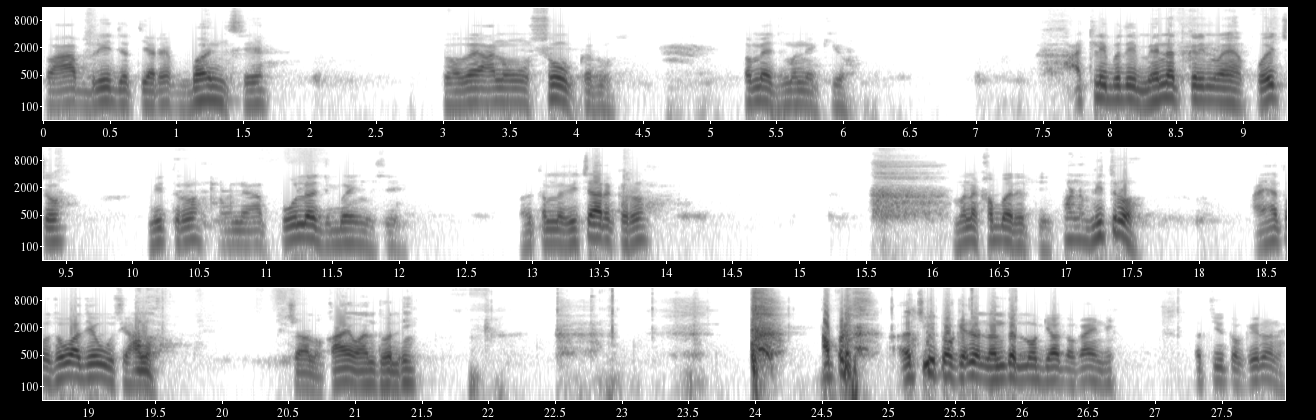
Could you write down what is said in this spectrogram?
તો આ બ્રિજ અત્યારે બંધ છે. તો હવે આનું શું કરું? તમે જ મને કહો. આટલી બધી મહેનત કરીને અહીંયા પહોંચ્યો, મિત્રો, અને આ પુલ જ બંધ છે. હવે તમે વિચાર કરો. મને ખબર હતી. પણ મિત્રો, અહીંયા તો જોવા જેવું છે. હાલો, ચાલો, કાંઈ વાંધો નહીં. આપણે અચીવ તો કર્યો ને, અંદર ન ગયા તો કાંઈ નહીં. અચીવ તો કર્યો ને.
